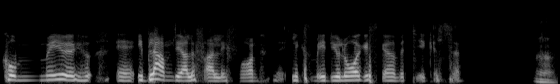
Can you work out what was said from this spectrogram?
kommer ju eh, ibland i alla fall ifrån liksom, ideologiska övertygelser. Ja.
